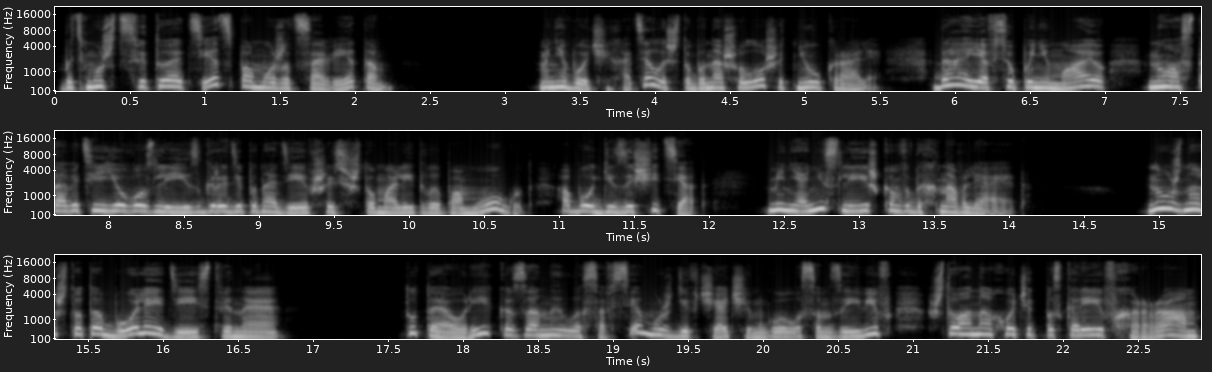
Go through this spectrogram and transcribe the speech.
Быть может, святой отец поможет советом. Мне бы очень хотелось, чтобы нашу лошадь не украли. Да, я все понимаю, но оставить ее возле изгороди, понадеявшись, что молитвы помогут, а боги защитят, меня не слишком вдохновляет. Нужно что-то более действенное. Тут и Аурика заныла совсем уж девчачьим голосом, заявив, что она хочет поскорее в храм,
